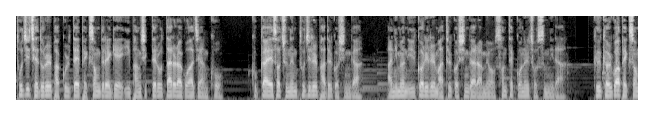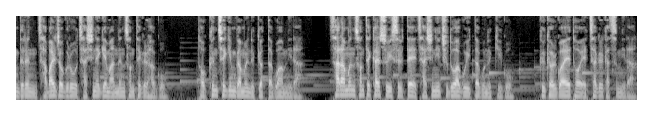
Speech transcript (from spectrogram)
토지 제도를 바꿀 때 백성들에게 이 방식대로 따르라고 하지 않고 국가에서 주는 토지를 받을 것인가 아니면 일거리를 맡을 것인가 라며 선택권을 줬습니다. 그 결과 백성들은 자발적으로 자신에게 맞는 선택을 하고 더 큰 책임감을 느꼈다고 합니다. 사람은 선택할 수 있을 때 자신이 주도하고 있다고 느끼고 그 결과에 더 애착을 갖습니다.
